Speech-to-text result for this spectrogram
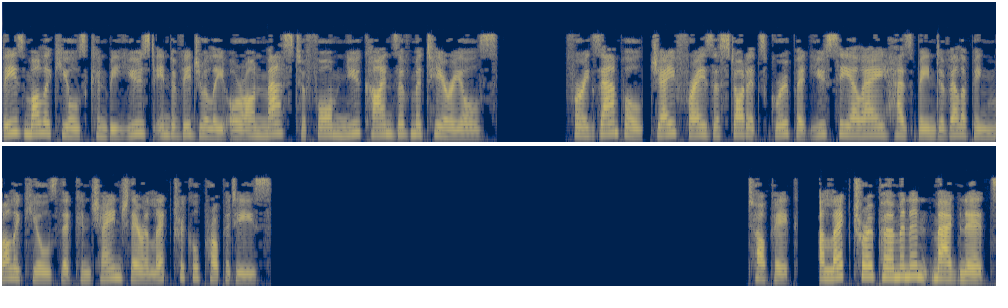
These molecules can be used individually or en masse to form new kinds of materials. For example, J. Fraser Stoddart's group at UCLA has been developing molecules that can change their electrical properties. Electropermanent magnets.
